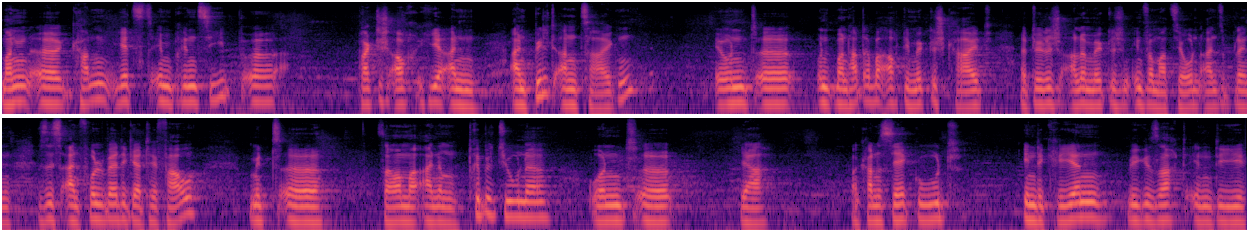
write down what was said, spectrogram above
Man äh, kann jetzt im Prinzip äh, praktisch auch hier ein, ein Bild anzeigen und, äh, und man hat aber auch die Möglichkeit, natürlich alle möglichen Informationen einzublenden. Es ist ein vollwertiger TV mit, äh, sagen wir mal, einem Triple Tuner und äh, ja, man kann es sehr gut integrieren, wie gesagt, in, die,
